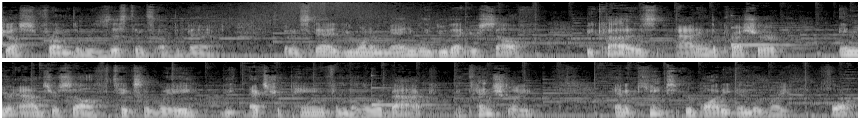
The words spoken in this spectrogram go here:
just from the resistance of the band, but instead you want to manually do that yourself because adding the pressure in your abs yourself takes away the extra pain from the lower back potentially and it keeps your body in the right form.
